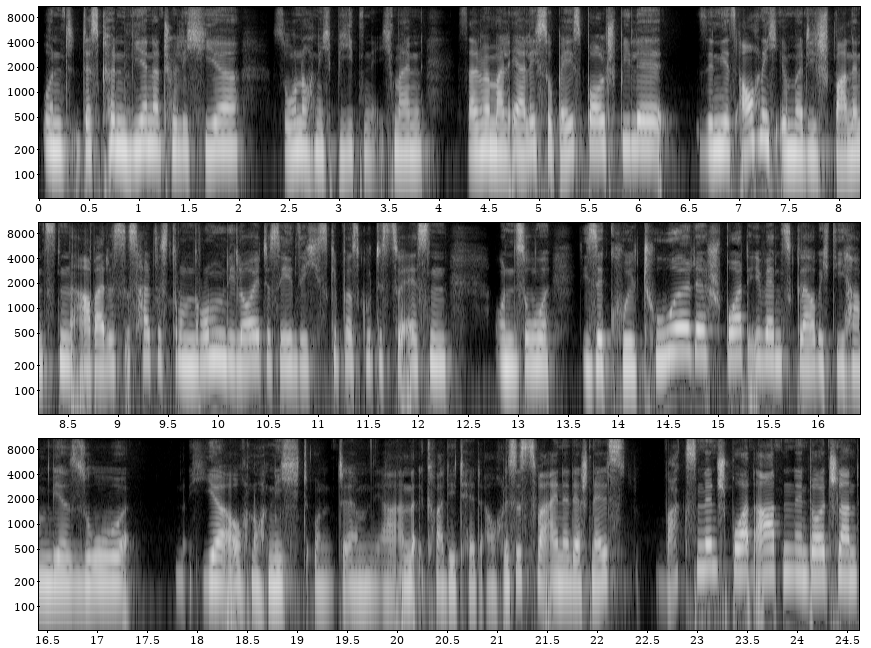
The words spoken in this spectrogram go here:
Und das können wir natürlich hier so noch nicht bieten. Ich meine, seien wir mal ehrlich, so Baseballspiele sind jetzt auch nicht immer die spannendsten, aber das ist halt das Drumherum. Die Leute sehen sich, es gibt was Gutes zu essen. Und so diese Kultur der Sportevents, glaube ich, die haben wir so hier auch noch nicht und ähm, ja, an Qualität auch. Es ist zwar eine der schnellst wachsenden Sportarten in Deutschland,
